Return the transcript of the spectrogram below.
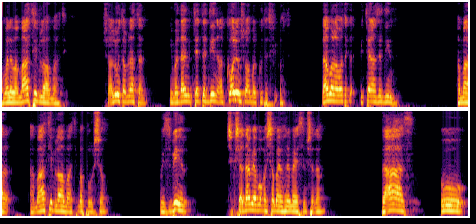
אמר להם, אמרתי ולא אמרתי. שאלו רב נתן, אם עדיין ניתן את הדין על כל יום שלא אמר לקוטי תפילות. למה לא אמרת, ניתן על זה דין? אמר, אמרתי ולא אמרתי, מה פירושו? הוא הסביר שכשאדם יבוא בשמיים אחרי 120 שנה, ואז הוא,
